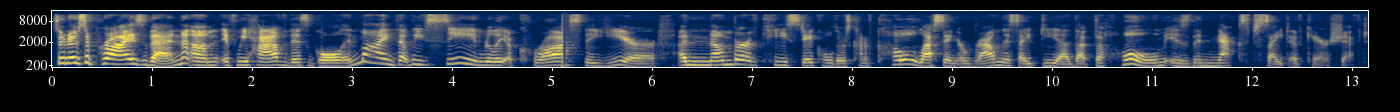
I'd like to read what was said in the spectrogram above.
So no surprise then, um, if we have this goal in mind, that we've seen really across the year a number of key stakeholders kind of coalescing around this idea that the home is the next site of care shift.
